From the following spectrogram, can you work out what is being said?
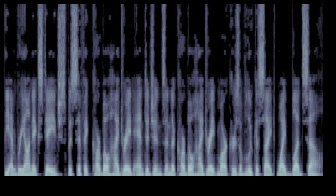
the embryonic stage-specific carbohydrate antigens and the carbohydrate markers of leukocyte white blood cell.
